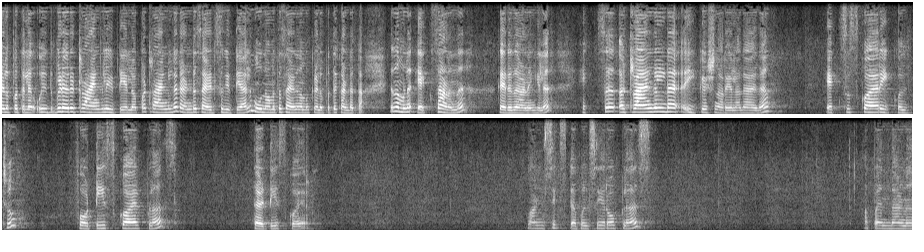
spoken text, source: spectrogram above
എളുപ്പത്തിൽ ഇവിടെ ഒരു ട്രയാങ്കിൾ കിട്ടിയല്ലോ. അപ്പോൾ ട്രയാങ്കിളിന്റെ രണ്ട് സൈഡ്സ് കിട്ടിയാൽ മൂന്നാമത്തെ സൈഡ് നമുക്ക് എളുപ്പത്തിൽ കണ്ടെത്താം. ഇത് നമ്മൾ എക്സ് ആണെന്ന് കരുതുകയാണെങ്കിൽ എക്സ് ട്രയാങ്കിളിന്റെ ഈക്വേഷൻ അറിയാലോ. അതായത് x square equal to forty square plus thirty square one six double zero plus അപ്പോൾ എന്താണ്?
